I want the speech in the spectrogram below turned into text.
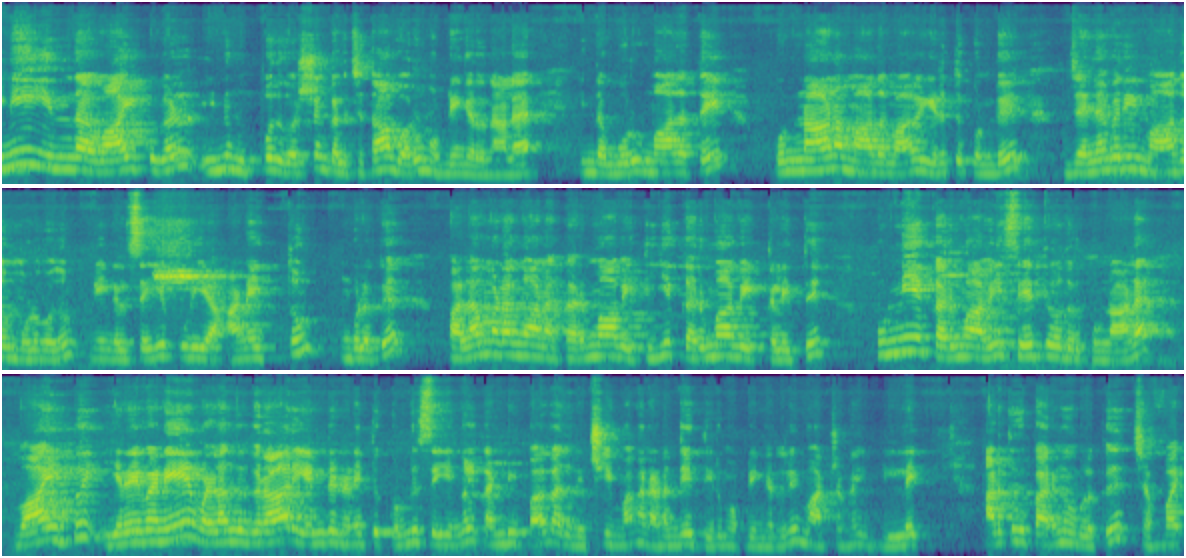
இனி இந்த வாய்ப்புகள் இன்னும் முப்பது வருஷம் கழிச்சு தான் வரும் அப்படிங்கிறதுனால இந்த ஒரு மாதத்தை பொன்னான மாதமாக எடுத்துக்கொண்டு ஜனவரி மாதம் முழுவதும் நீங்கள் செய்யக்கூடிய அனைத்தும் உங்களுக்கு பல மடங்கான கர்மாவை தீய கர்மாவை கழித்து புண்ணிய கர்மாவை சேர்த்துவதற்குண்டான வாய்ப்பு இறைவனே வழங்குகிறார் என்று நினைத்து கொண்டு செய்யுங்கள். கண்டிப்பாக அது நிச்சயமாக நடந்தே தீரும் அப்படிங்கிறதுல மாற்றங்கள் இல்லை. அடுத்தது பாருங்க உங்களுக்கு செவ்வாய்.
